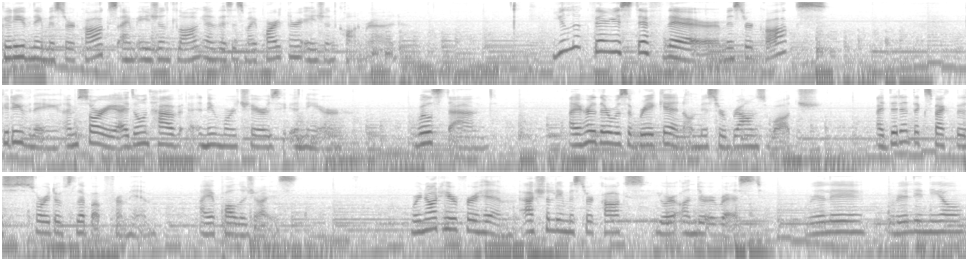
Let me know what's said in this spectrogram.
Good evening, Mr. Cox. I'm Agent Long, and this is my partner, Agent Conrad. You look very stiff there, Mr. Cox. Good evening. I'm sorry, I don't have any more chairs in here. We'll stand. I heard there was a break-in on Mr. Brown's watch. I didn't expect this sort of slip up from him. I apologize. We're not here for him. Actually, Mr. Cox, you're under arrest. Really? Really, Neil?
